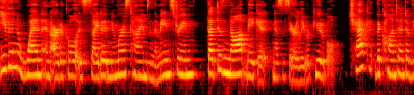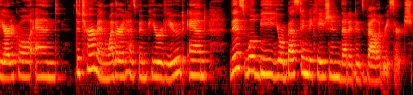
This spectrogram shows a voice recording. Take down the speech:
even when an article is cited numerous times in the mainstream, that does not make it necessarily reputable. Check the content of the article and determine whether it has been peer reviewed, and this will be your best indication that it is valid research.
